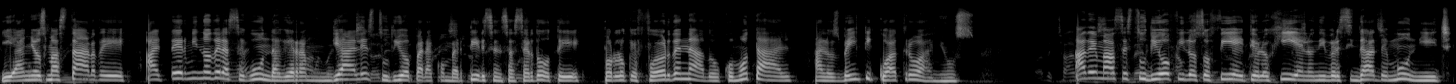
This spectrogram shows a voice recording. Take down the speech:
y años más tarde, al término de la Segunda Guerra Mundial, estudió para convertirse en sacerdote, por lo que fue ordenado como tal a los 24 años. Además, estudió filosofía y teología en la Universidad de Múnich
